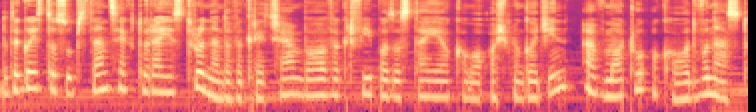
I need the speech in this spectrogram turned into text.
Do tego jest to substancja, która jest trudna do wykrycia, bo we krwi pozostaje około 8 godzin, a w moczu około 12.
